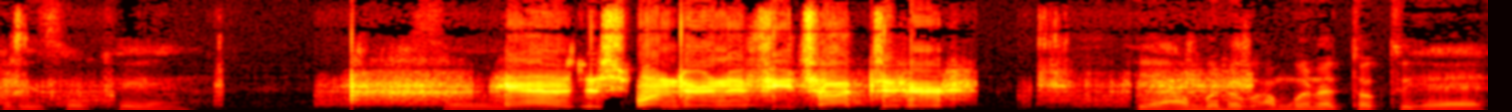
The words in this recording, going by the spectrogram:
But it's okay. So, yeah, I was just wondering if you talked to her. Yeah, I'm gonna, I'm gonna talk to her.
